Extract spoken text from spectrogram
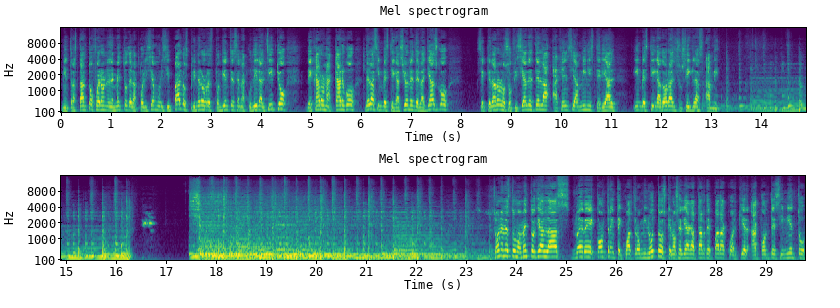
Mientras tanto, fueron elementos de la policía municipal los primeros respondientes en acudir al sitio, dejaron a cargo de las investigaciones del hallazgo, se quedaron los oficiales de la agencia ministerial investigadora en sus siglas AMIT. Son en estos momentos ya las 9 con 34 minutos, que no se le haga tarde para cualquier acontecimiento.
